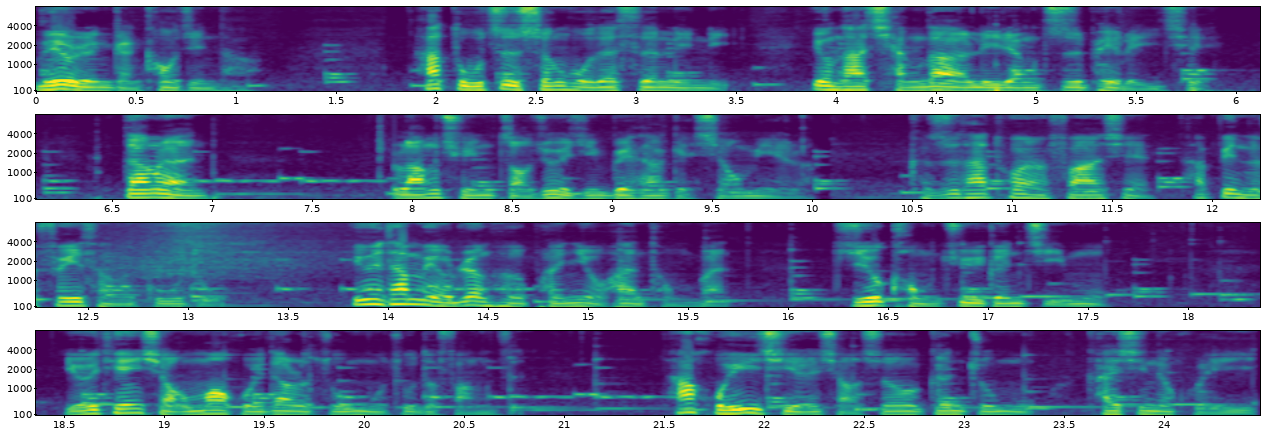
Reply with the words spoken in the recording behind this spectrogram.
没有人敢靠近他。他独自生活在森林里，用他强大的力量支配了一切。当然，狼群早就已经被他给消灭了。可是他突然发现，他变得非常的孤独，因为他没有任何朋友和同伴，只有恐惧跟寂寞。有一天，小红帽回到了祖母住的房子。他回忆起了小时候跟祖母开心的回忆。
